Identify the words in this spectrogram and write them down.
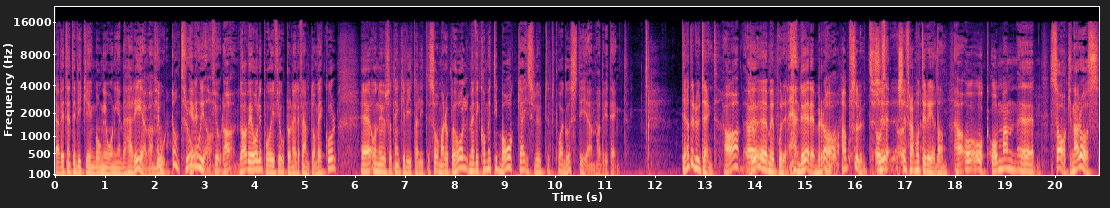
jag vet inte vilken gång i ordningen det här är. Va? Men 14 tror det, jag. 14, ja, då har vi hållit på i 14 eller 15 veckor eh, och nu så tänker vi ta lite sommaruppehåll, men vi kommer tillbaka i slutet på augusti igen hade vi tänkt. Det hade du tänkt? Ja. Då är jag med på det. Då är det bra. Ja, absolut. Se, Och sen- se fram emot det redan. Ja, och, och om man eh, saknar oss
